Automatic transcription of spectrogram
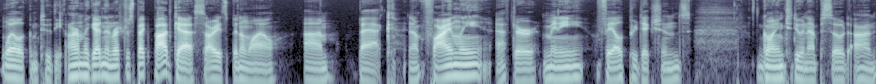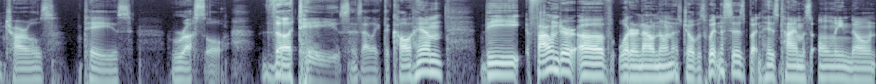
Welcome to the Armageddon in Retrospect podcast. Sorry it's been a while. I'm back, and I'm finally, after many failed predictions, going to do an episode on Charles Taze Russell. The Taze, as I like to call him, the founder of what are now known as Jehovah's Witnesses, but in his time was only known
